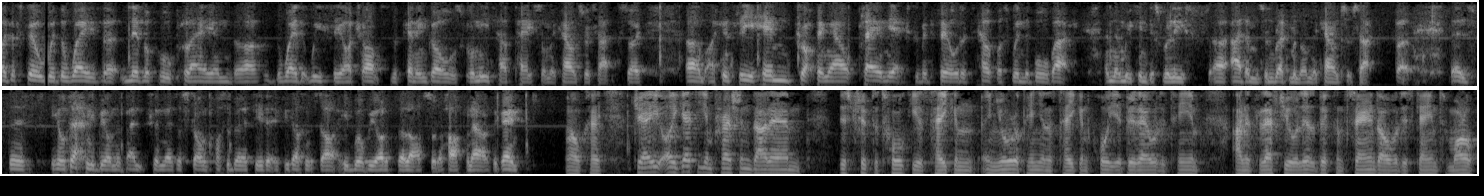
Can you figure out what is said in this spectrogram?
I just feel with the way that Liverpool play and uh, the way that we see our chances of getting goals, we'll need to have pace on the counter attack. So um, I can see him dropping out, playing the extra midfielder to help us win the ball back, and then we can just release uh, Adams and Redmond on the counter attack. But there's, there's, he'll definitely be on the bench, and there's a strong possibility that if he doesn't start, he will be on for the last sort of half an hour of the game. Okay, Jay, I get the impression that um, this trip to Turkey has taken, in your opinion, has taken quite a bit out of the team, and it's left you a little bit concerned over this game tomorrow.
